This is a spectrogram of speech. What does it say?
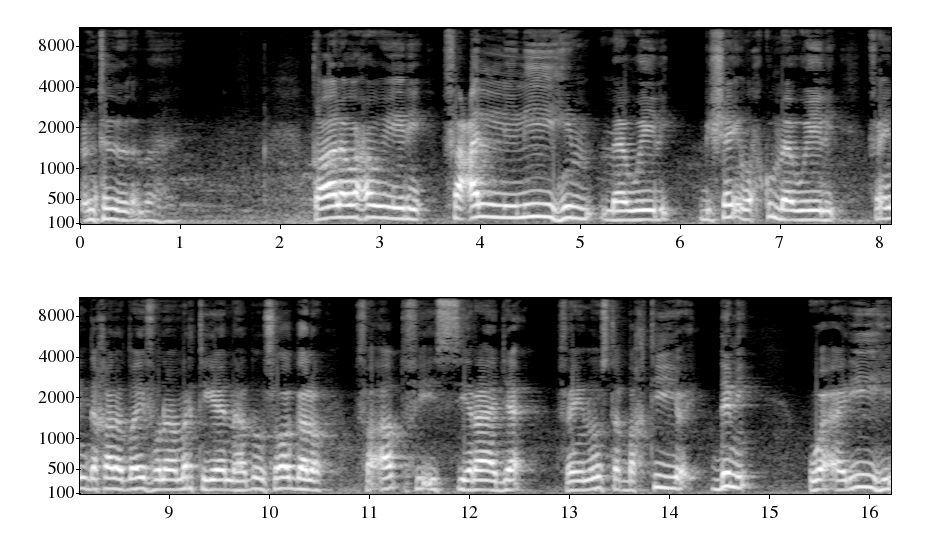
cuntadooda maaha qaala waxauu yidhi facalliliihim maaweeli bishayin wax ku maaweeli fain dakhala dayfunaa martigeenna hadduu soo galo fa adfi isiraaja faynuusta baktiyo demi wa ariihi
